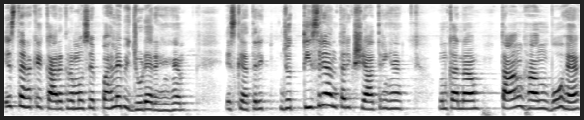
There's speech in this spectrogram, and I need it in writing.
इस तरह के कार्यक्रमों से पहले भी जुड़े रहे हैं। इसके अतिरिक्त जो तीसरे अंतरिक्ष यात्री हैं, उनका नाम तांग हांग बो है,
